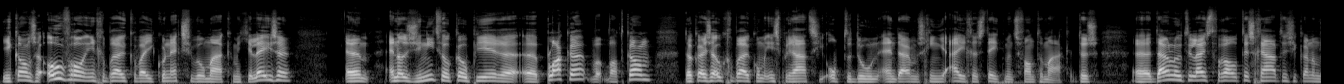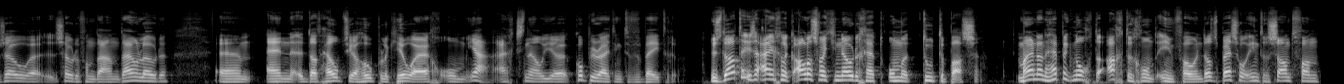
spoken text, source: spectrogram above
Je kan ze overal in gebruiken waar je connectie wil maken met je lezer. Um, en als je niet wil kopiëren, uh, plakken, wat kan, dan kan je ze ook gebruiken om inspiratie op te doen en daar misschien je eigen statements van te maken. Dus uh, download die lijst vooral, het is gratis, je kan hem zo, uh, zo ervan downloaden. Um, en dat helpt je hopelijk heel erg om ja, eigenlijk snel je copywriting te verbeteren. Dus dat is eigenlijk alles wat je nodig hebt om het toe te passen. Maar dan heb ik nog de achtergrondinfo. En dat is best wel interessant van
